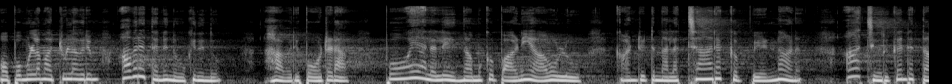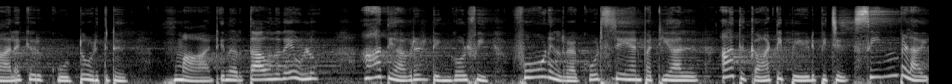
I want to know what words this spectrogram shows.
ഒപ്പമുള്ള മറ്റുള്ളവരും അവരെ തന്നെ നോക്കി നിന്നു. അവർ പോട്ടടാ പോയാലല്ലേ നമുക്ക് പണിയാവുള്ളൂ. കണ്ടിട്ട് നല്ല ചരക്ക് പെണ്ണാണ്. ആ ചെറുക്കന്റെ തലയ്ക്കൊരു കൂട്ട് കൊടുത്തിട്ട് മാറ്റി നിർത്താവുന്നതേ ഉള്ളൂ. ആദ്യം അവരുടെ ടിങ്കോൾഫി ഫോണിൽ റെക്കോർഡ്സ് ചെയ്യാൻ പറ്റിയാൽ അത് കാട്ടി പേടിപ്പിച്ച് സിമ്പിളായി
